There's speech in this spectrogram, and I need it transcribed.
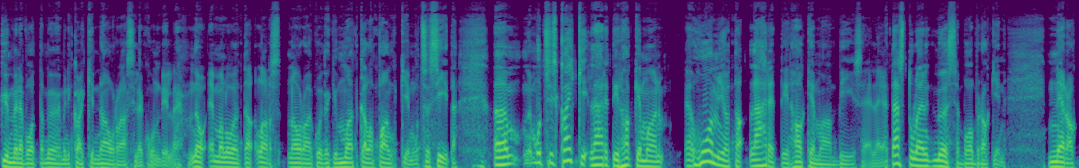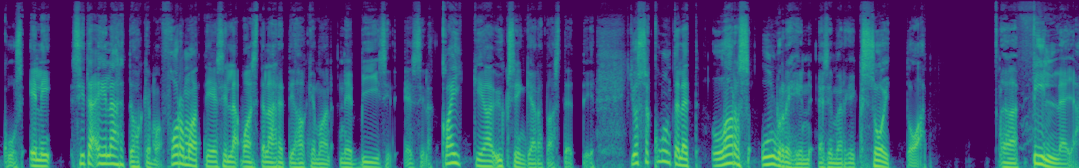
kymmenen vuotta myöhemmin kaikki nauraa sille kundille. No, en mä luule, että Lars nauraa kuitenkin matkalla pankkiin, mutta se siitä. Ähm, mutta siis kaikki lähdettiin hakemaan huomiota lähdettiin hakemaan biiseille. Ja tästä tulee nyt myös se Bob Rockin nerokkuus. Eli sitä ei lähdetty hakemaan formaatti esillä, vaan sitä lähdettiin hakemaan ne biisit esillä. Kaikkea yksinkertaistettiin. Jos sä kuuntelet Lars Ulrihin esimerkiksi soittoa, äh, fillejä,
